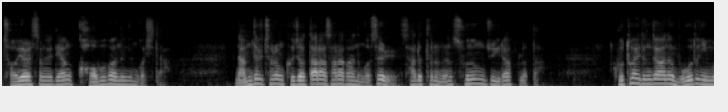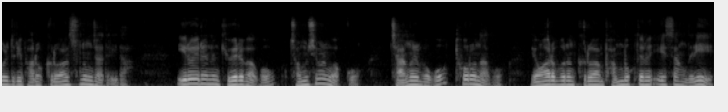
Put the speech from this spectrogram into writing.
저열성에 대한 거부 반응인 것이다. 남들처럼 그저 따라 살아가는 것을 사르트르는 수능주의라 불렀다. 구토에 등장하는 모든 인물들이 바로 그러한 수능자들이다. 일요일에는 교회를 가고 점심을 먹고 장을 보고 토론하고 영화를 보는 그러한 반복되는 일상들이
